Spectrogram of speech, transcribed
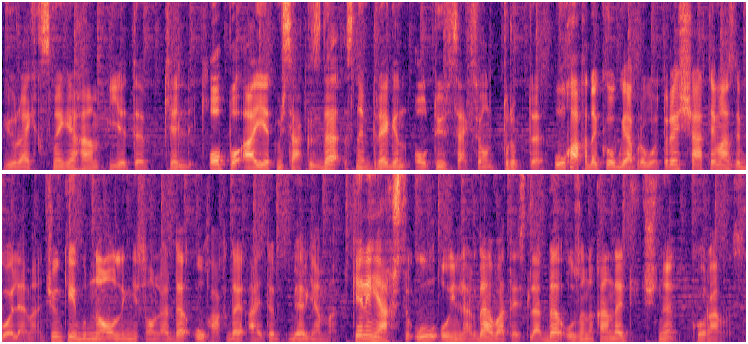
yurak qismiga ham yetib keldik. Oppo A78 da Snapdragon 680 turibdi. U haqida ko'p gapirib o'tirish shart emas deb o'ylayman, chunki bundan oldingi sonlarda u haqida aytib berganman. Keling, yaxshisi u o'yinlarda va testlarda o'zini qanday tutishni ko'ramiz.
